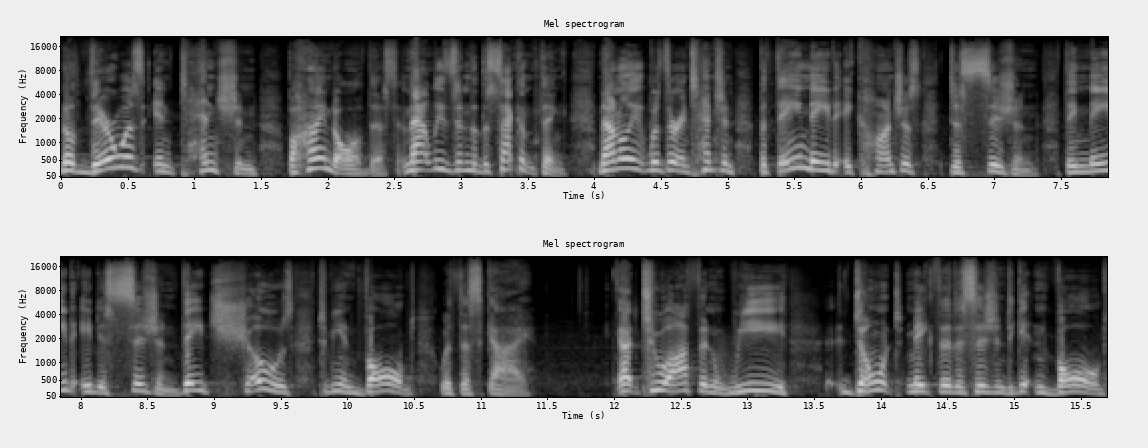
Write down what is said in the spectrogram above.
No, there was intention behind all of this. And that leads into the second thing. Not only was there intention, but they made a conscious decision. They made a decision. They chose to be involved with this guy. Uh, too often, we don't make the decision to get involved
